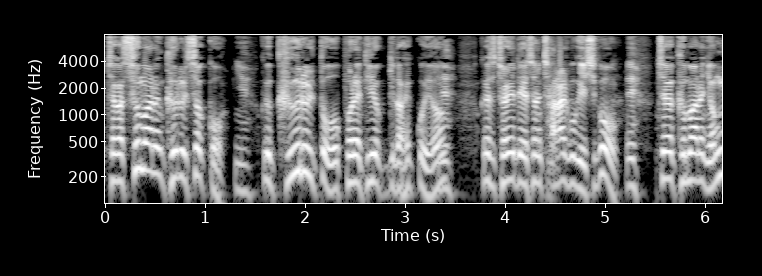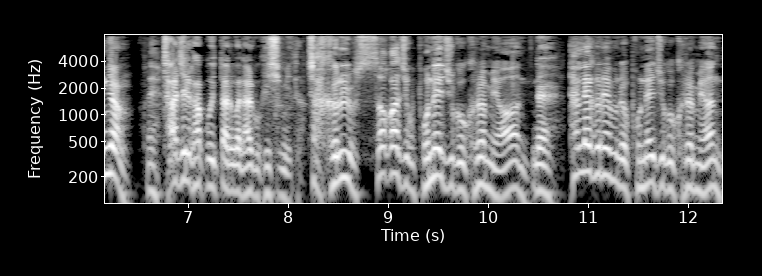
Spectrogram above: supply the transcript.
제가 수많은 글을 썼고 예. 그 글을 또 보내드렸기도 했고요. 예. 그래서 저에 대해서는 잘 알고 계시고 예. 제가 그 많은 역량, 예. 자질을 갖고 있다는 건 알고 계십니다. 자, 글을 써가지고 보내주고 그러면 네. 텔레그램으로 보내주고 그러면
